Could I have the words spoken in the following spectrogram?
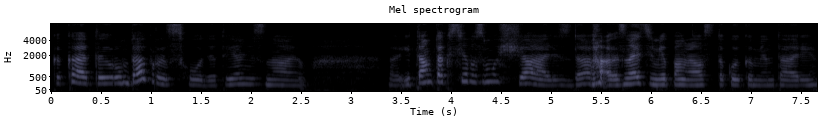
какая-то ерунда происходит, я не знаю. И там так все возмущались, да. Знаете, мне понравился такой комментарий.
